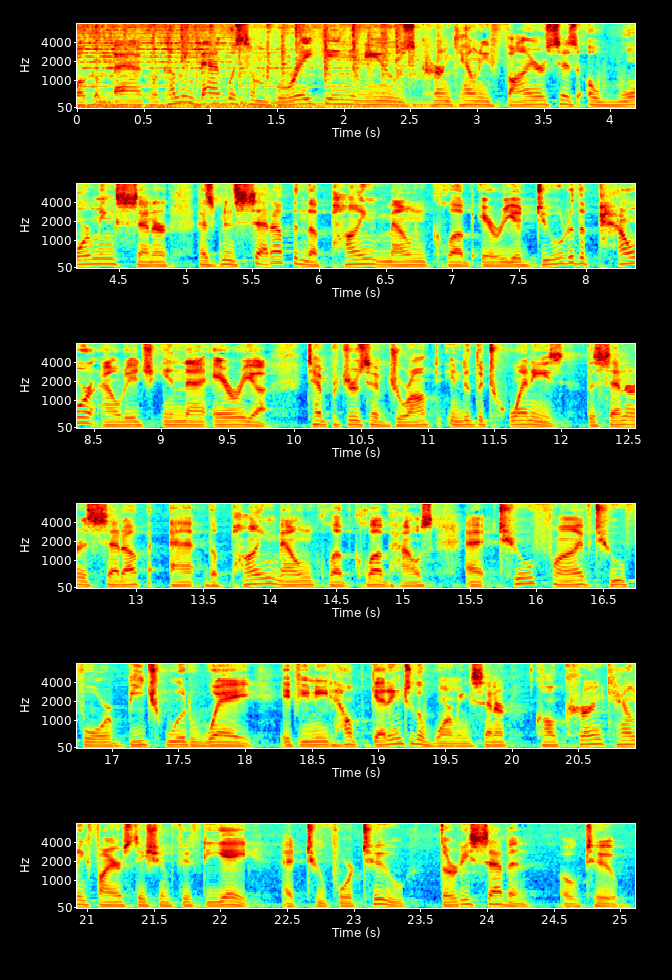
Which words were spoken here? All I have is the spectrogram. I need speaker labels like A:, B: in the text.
A: Welcome back. We're coming back with some breaking news. Kern County Fire says a warming center has been set up in the Pine Mountain Club area due to the power outage in that area. Temperatures have dropped into the 20s. The center is set up at the Pine Mountain Club clubhouse at 2524 Beechwood Way. If you need help getting to the warming center, call Kern County Fire Station 58 at 242 3702.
